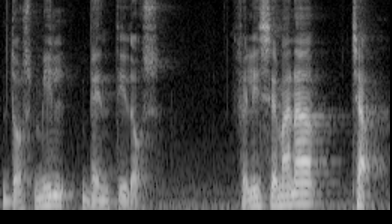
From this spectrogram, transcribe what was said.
2022. Feliz semana, chao.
